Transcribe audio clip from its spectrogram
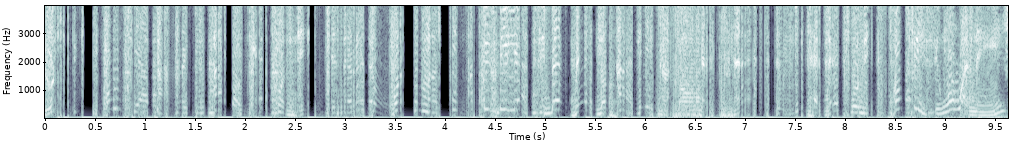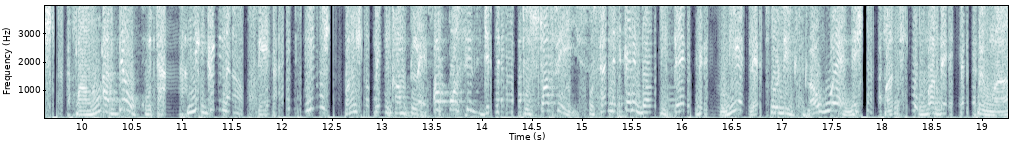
lóríṣiríṣi home theatre air condition generator washing machine bíbélì àti bẹ́ẹ̀ bẹ́ẹ̀ lọ káàdé ìtàtọ̀ electronics ọ́fíìsì wọn wà ní ṣàpọ̀n abẹ́òkúta ní greenhouse ní complex opposite general post office kò sẹ́ni kẹ́ni bọ́ọ̀dì tẹ́ ìbẹ̀rù ní electronics lọ́wọ́ ẹ̀ ní ṣàpọ̀n tí òun ọbẹ̀ ẹ pè wọ́n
